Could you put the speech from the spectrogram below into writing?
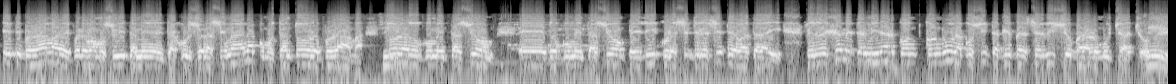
Este programa después lo vamos a subir también en el transcurso de la semana, como están todos los programas. Sí. Toda la documentación, eh, documentación, películas, etcétera, etcétera, va a estar ahí. Pero déjame terminar con, con una cosita que es el servicio para los muchachos. Sí.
